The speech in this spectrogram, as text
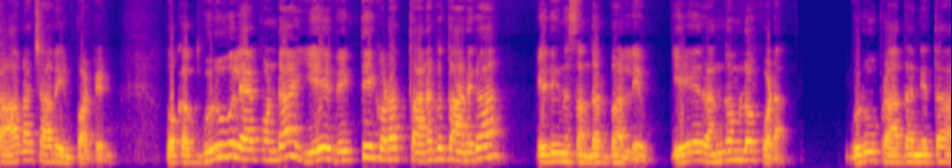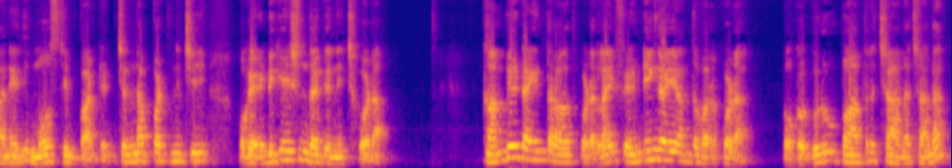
చాలా చాలా ఇంపార్టెంట్. ఒక గురువు లేకుండా ఏ వ్యక్తి కూడా తనకు తానుగా ఎదిగిన సందర్భాలు లేవు. ఏ రంగంలో కూడా. గురువు ప్రాధాన్యత అనేది మోస్ట్ ఇంపార్టెంట్. చిన్నప్పటి నుంచి ఒక ఎడ్యుకేషన్ దగ్గర నుంచి కూడా. కంప్లీట్ అయిన తర్వాత కూడా లైఫ్ ఎండింగ్ అయ్యేంత వరకు కూడా ఒక గురువు పాత్ర చాలా చాలా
